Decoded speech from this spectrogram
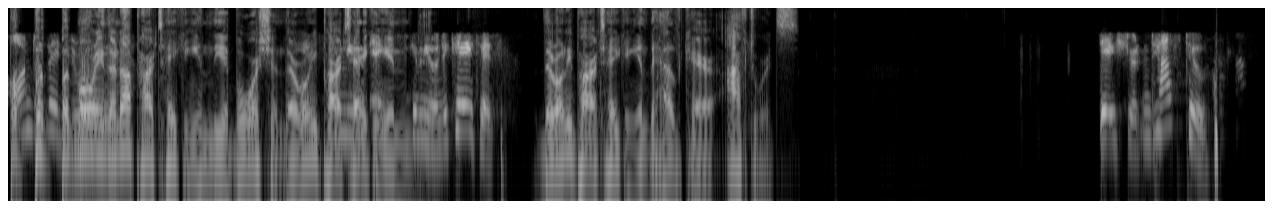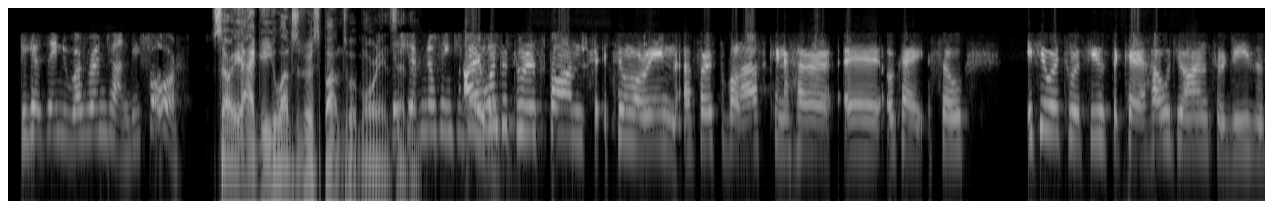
But, under but, the but Maureen, they're not partaking in the abortion. They're only partaking in communicated. they're only partaking in the healthcare afterwards. They shouldn't have to because they knew what went on before. Sorry, Aggie, you wanted to respond to what Maureen They said. have nothing to do I with wanted it. to respond to Maureen, uh, first of all, asking her, uh, okay, so if you were to refuse the care, how would you answer Jesus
